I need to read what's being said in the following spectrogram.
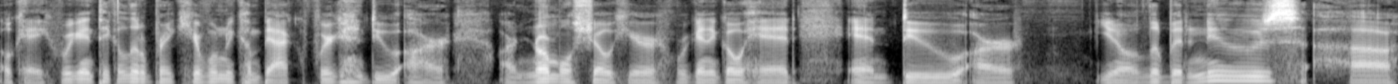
Okay, we're gonna take a little break here. When we come back, we're gonna do our our normal show here. We're gonna go ahead and do our you know a little bit of news. Uh,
